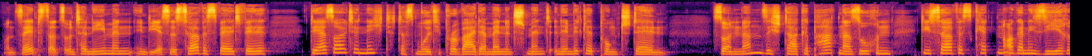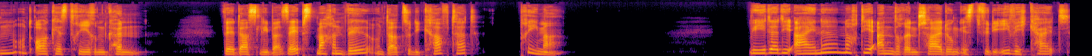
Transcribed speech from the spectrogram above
und selbst als Unternehmen in die SS-Service-Welt will, der sollte nicht das Multi-Provider-Management in den Mittelpunkt stellen, sondern sich starke Partner suchen, die Serviceketten organisieren und orchestrieren können. Wer das lieber selbst machen will und dazu die Kraft hat, prima. Weder die eine noch die andere Entscheidung ist für die Ewigkeit.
